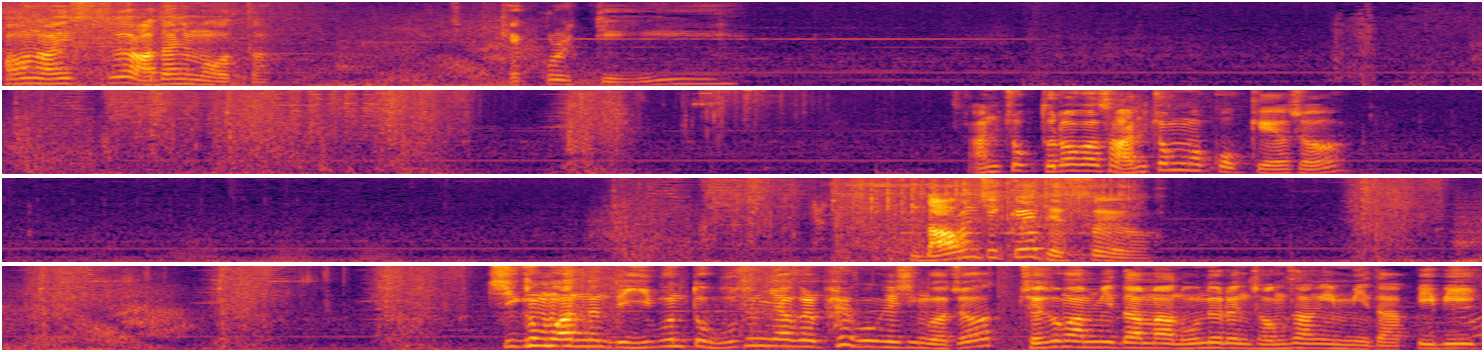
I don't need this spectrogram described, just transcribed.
아 나이스. 아단이 먹었다. 개꿀띠 안쪽 들어가서 안쪽 먹고 올게요 저. 나온 지 꽤 됐어요. 지금 왔는데 이분 또 무슨 약을 팔고 계신 거죠? 죄송합니다만 오늘은 정상입니다. 삐빅.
